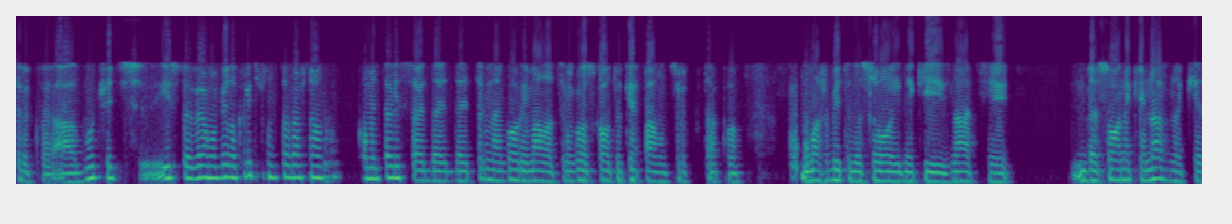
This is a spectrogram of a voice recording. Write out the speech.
crkve, a Vučić isto je veoma bilo kritično toga što on komentarisao da je, da je Crna Gora imala crnogorsku autokefalnu crkvu, tako da može biti da su ovo i neki znaci, da su ovo neke naznake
